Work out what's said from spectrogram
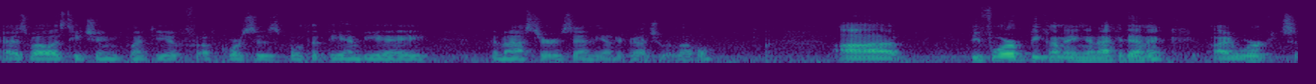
as well as teaching plenty of, of courses both at the MBA, the master's, and the undergraduate level. Uh, before becoming an academic, I worked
